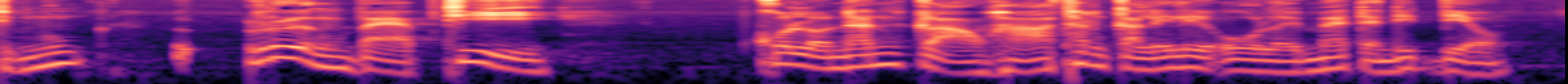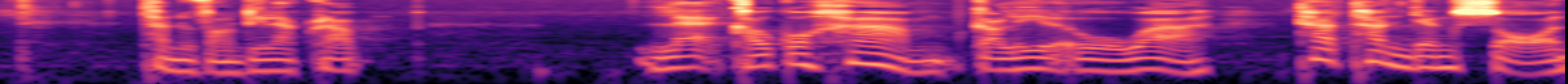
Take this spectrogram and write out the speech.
ถึงเรื่องแบบที่คนเหล่านั้นกล่าวหาท่านกาลิเลโอเลยแม้แต่นิดเดียว ท่านผู้ฟังที่รักครับ และเขาก็ห้ามกาลิเลโอว่า ถ้าท่านยังสอน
